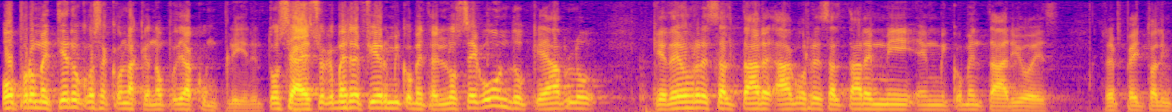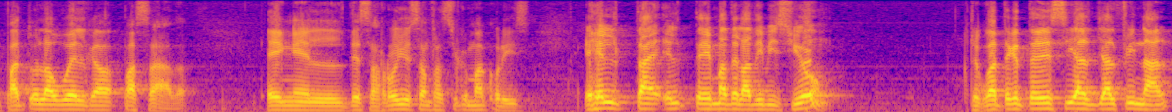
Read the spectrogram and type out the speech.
o prometiendo cosas con las que no podía cumplir. Entonces, a eso que me refiero en mi comentario. Lo segundo que hablo, que debo resaltar, hago resaltar en mi, en mi comentario es, respecto al impacto de la huelga pasada en el desarrollo de San Francisco de Macorís, es el, el tema de la división. Recuerda que te decía ya al final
